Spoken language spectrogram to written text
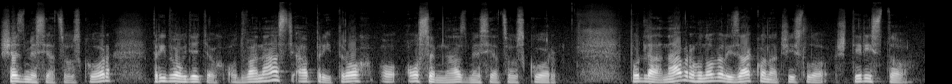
6 mesiacov skôr, pri dvoch deťoch o 12 a pri troch o 18 mesiacov skôr. Podľa návrhu novely zákona číslo 400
